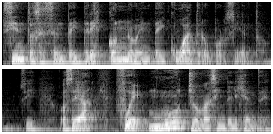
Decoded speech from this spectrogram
163,94%. ¿sí? O sea, fue mucho más inteligente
